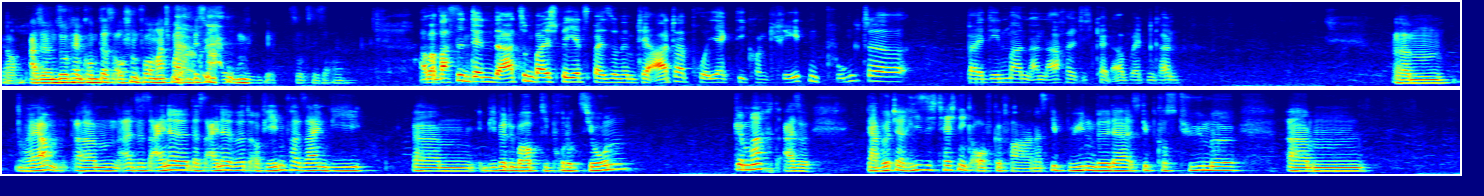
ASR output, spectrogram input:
Ja, also insofern kommt das auch schon vor, manchmal ein bisschen Umwege sozusagen. Aber was sind denn da zum Beispiel jetzt bei so einem Theaterprojekt die konkreten Punkte, bei denen man an Nachhaltigkeit arbeiten kann? Ähm, naja, ähm, also das eine, das eine wird auf jeden Fall sein, wie, ähm, wie wird überhaupt die Produktion gemacht? Also da wird ja riesig Technik aufgefahren. Es gibt Bühnenbilder, es gibt Kostüme, ähm,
